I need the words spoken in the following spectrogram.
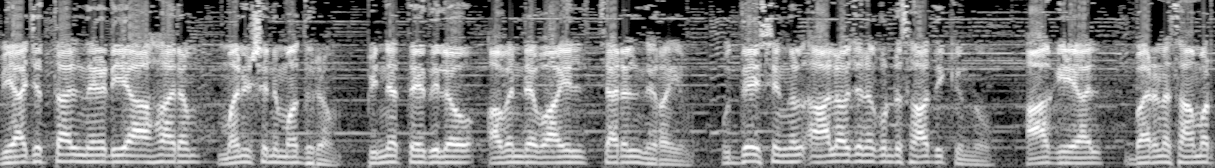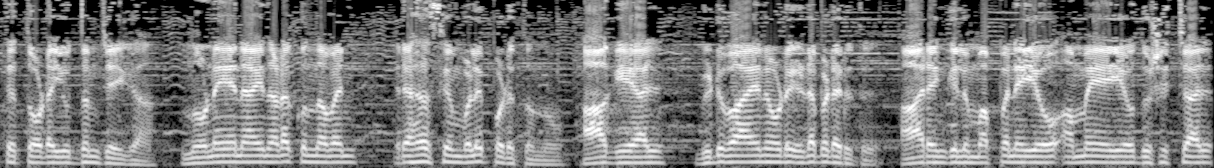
വ്യാജത്താൽ നേടിയ ആഹാരം മനുഷ്യന് മധുരം. പിന്നത്തേതിലോ അവന്റെ വായിൽ ചരൽ നിറയും. ഉദ്ദേശ്യങ്ങൾ ആലോചന കൊണ്ട് സാധിക്കുന്നു. ആകയാൽ ഭരണസാമർത്ഥ്യത്തോടെ യുദ്ധം ചെയ്യുക. നുണയനായി നടക്കുന്നവൻ രഹസ്യം വെളിപ്പെടുത്തുന്നു. ആകയാൽ വിടുവായനോട് ഇടപെടരുത്. ആരെങ്കിലും അപ്പനെയോ അമ്മയെയോ ദുഷിച്ചാൽ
